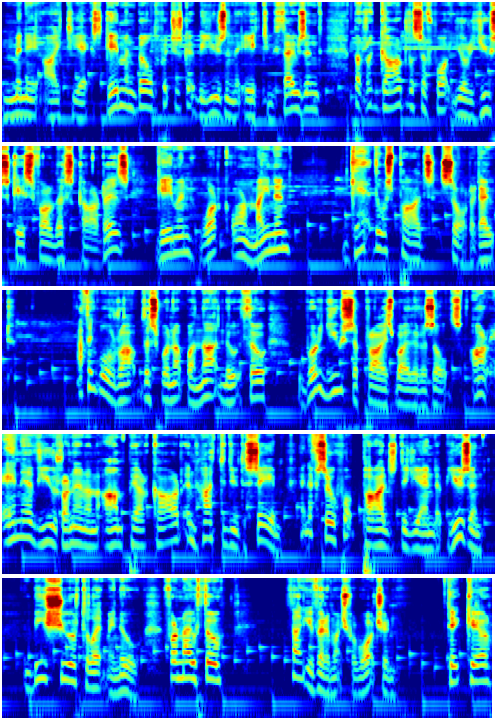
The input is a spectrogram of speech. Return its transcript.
mini ITX gaming build which is going to be using the A2000, but regardless of what your use case for this card is, gaming, work or mining, get those pads sorted out. I think we'll wrap this one up on that note though. Were you surprised by the results? Are any of you running an Ampere card and had to do the same? And if so, what pads did you end up using? Be sure to let me know. For now though, thank you very much for watching. Take care,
